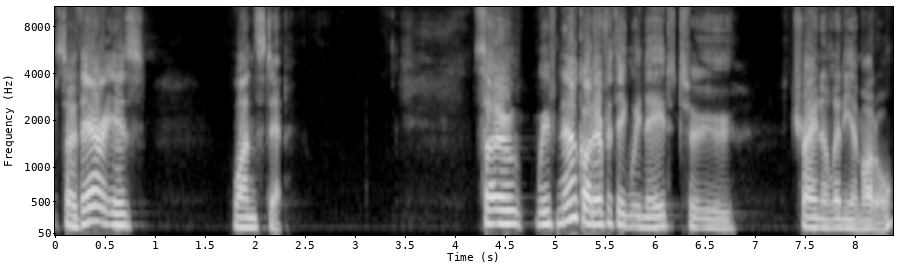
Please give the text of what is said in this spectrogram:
So there is one step. So we've now got everything we need to train a linear model.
